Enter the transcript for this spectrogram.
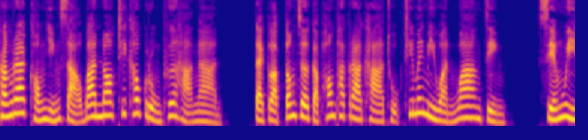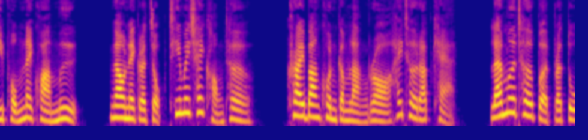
ครั้งแรกของหญิงสาวบ้านนอกที่เข้ากรุงเพื่อหางาน แต่กลับต้องเจอกับห้องพักราคาถูกที่ไม่มีวันว่างจริง เสียงหวีผมในความมืด เงาในกระจกที่ไม่ใช่ของเธอ ใครบางคนกำลังรอให้เธอรับแขก และเมื่อเธอเปิดประตู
